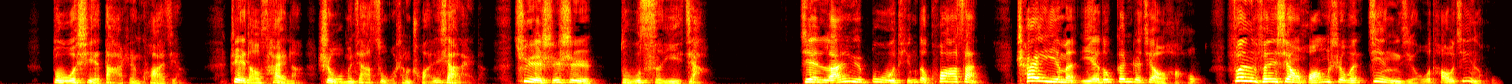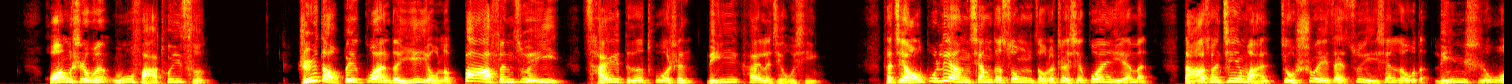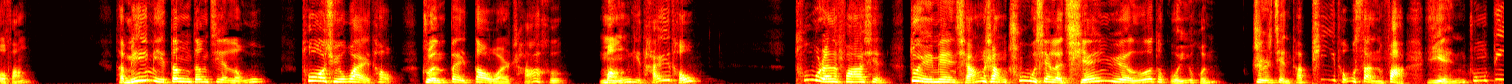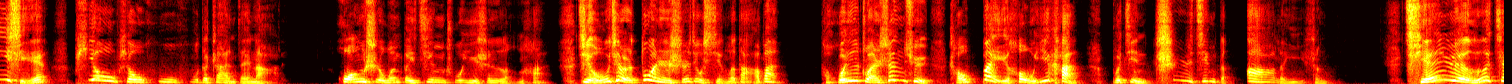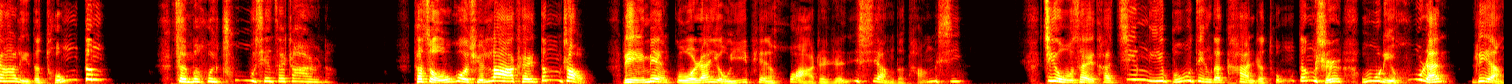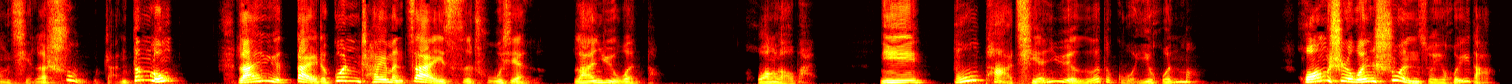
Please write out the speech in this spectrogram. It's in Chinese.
多谢大人夸奖，这道菜呢是我们家祖上传下来的，确实是独此一家。”见蓝玉不停的夸赞，差役们也都跟着叫好，纷纷向黄世文敬酒套近乎。黄世文无法推辞，直到被灌得已有了八分醉意。才得脱身离开了酒席，他脚步踉跄地送走了这些官爷们，打算今晚就睡在醉仙楼的临时卧房。他迷迷瞪瞪进了屋，脱去外套，准备倒碗茶喝。猛一抬头，突然发现对面墙上出现了钱月娥的鬼魂。只见他披头散发，眼中滴血，飘飘忽忽地站在那里。黄世文被惊出一身冷汗，酒劲儿顿时就醒了大半。他回转身去，朝背后一看，不禁吃惊的啊了一声：“钱月娥家里的铜灯，怎么会出现在这儿呢？”他走过去，拉开灯罩，里面果然有一片画着人像的糖稀。就在他惊疑不定地看着铜灯时，屋里忽然亮起了数盏灯笼。蓝玉带着官差们再次出现了。蓝玉问道：“黄老板，你不怕钱月娥的鬼魂吗？”黄世文顺嘴回答：“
